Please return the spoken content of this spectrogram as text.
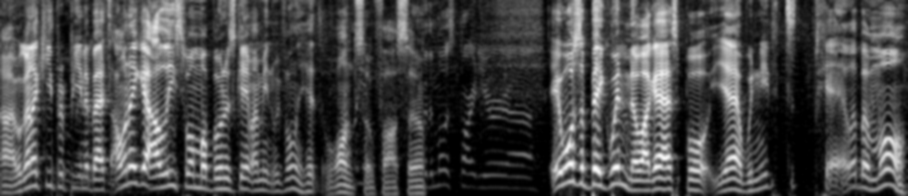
Alright, we're gonna keep repeating the bets. I wanna get at least one more bonus game. I mean, we've only hit one so far, so it was a big win though, I guess, but yeah, we need to hit a little bit more.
